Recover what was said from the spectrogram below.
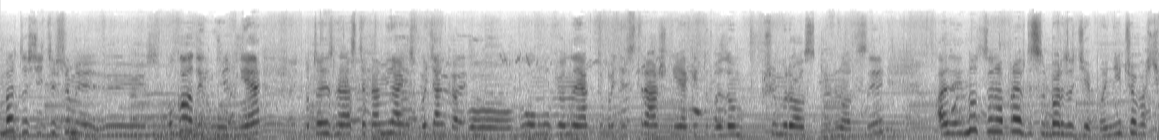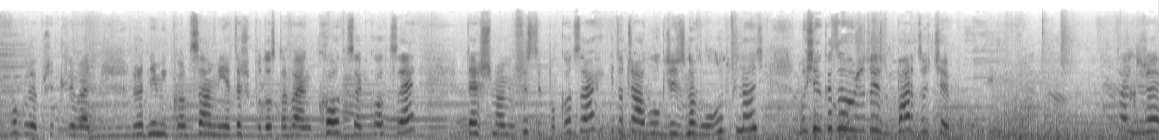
Bardzo się cieszymy yy, z pogody głównie, bo to jest dla nas taka miła niespodzianka, bo było mówione jak tu będzie strasznie, jakie tu będą przymrozki w nocy. Ale noce naprawdę są bardzo ciepłe, nie trzeba się w ogóle przykrywać żadnymi kocami. Ja też podostawałem koce, koce, też mamy wszyscy po kocach i to trzeba było gdzieś znowu upchnąć, bo się okazało, że to jest bardzo ciepło. Także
